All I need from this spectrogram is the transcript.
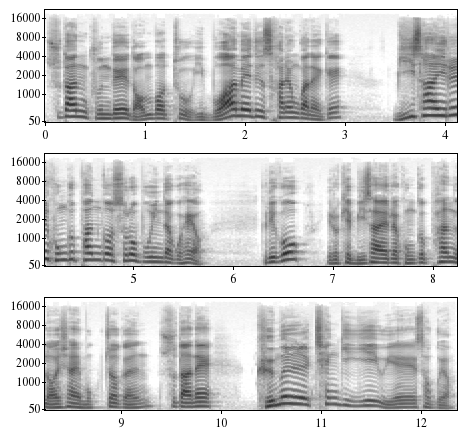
수단 군대의 넘버 2, 이 모하메드 사령관에게 미사일을 공급한 것으로 보인다고 해요. 그리고 이렇게 미사일을 공급한 러시아의 목적은 수단의 금을 챙기기 위해서고요.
